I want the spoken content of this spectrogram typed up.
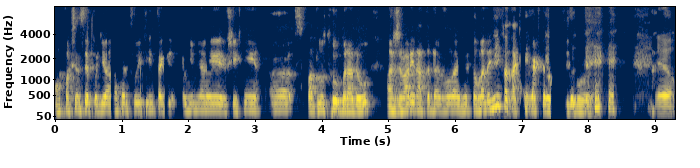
a pak jsem se podíval na ten tvůj tým, tak oni měli všichni uh, spadnutou bradu a řvali na tebe, vole, že tohle není ta taktika, kterou si domluvil. jo.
